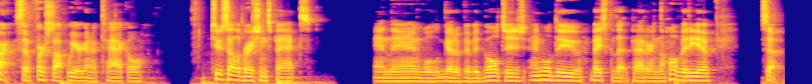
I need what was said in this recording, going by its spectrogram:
All right, so first off, we are going to tackle two celebrations packs, and then we'll go to Vivid Voltage, and we'll do basically that pattern the whole video. So,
